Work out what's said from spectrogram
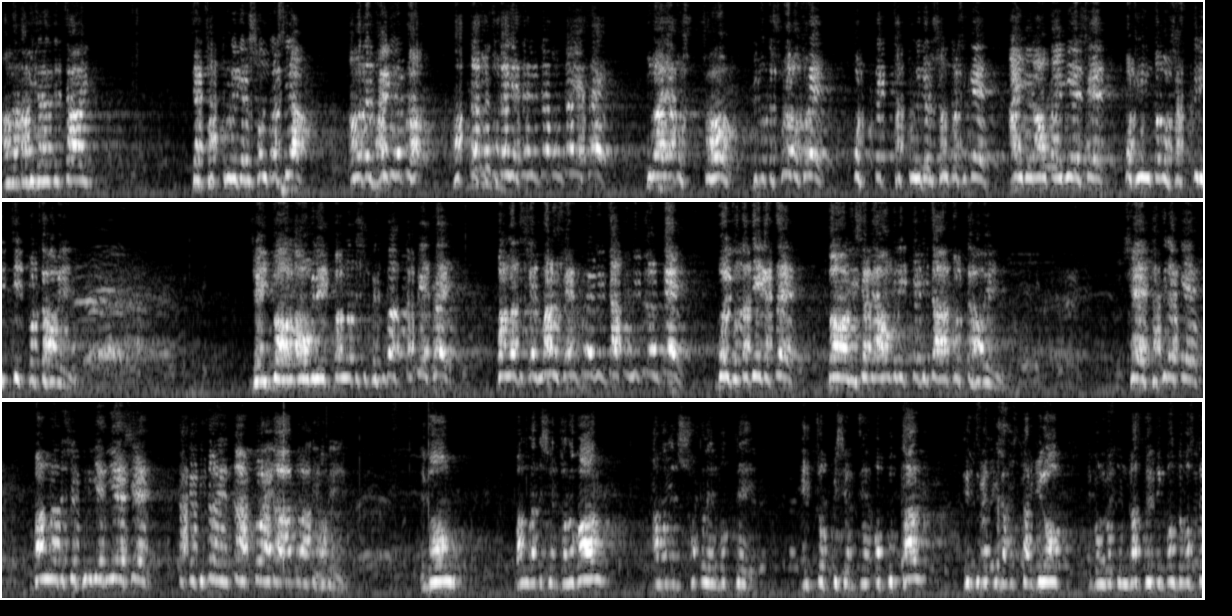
আমরা দাবি জানাতে চাই যে ছাত্রলীগের সন্ত্রাসীরা আমাদের ভাইদের উপর হত্যাযজ্ঞ চালিয়েছে, নির্যাতন চালিয়েছে। জুলাই আগস্ট সহ বিগত ষোলো বছরে প্রত্যেক ছাত্রলীগের সন্ত্রাসীকে আইনের আওতায় নিয়ে এসে কঠিনতম শাস্তি নিশ্চিত করতে হবে। যেই দল আওয়ামী লীগ বাংলাদেশে ফেসিবাদ চাপিয়েছে বাংলাদেশের মানুষের উপরে নির্যাতন নিপীড়নকে বৈধতা দিয়ে গেছে। দল হিসেবে আওয়ামী লীগকে বিচার করতে হবে। শেখ হাসিনাকে বাংলাদেশে ফিরিয়ে নিয়ে এসে তাকে বিচারের কাজ করায় দাঁড় করাতে হবে। এবং বাংলাদেশের জনগণ, আমাদের সকলের মধ্যে এই চব্বিশের যে অভ্যুত্থান কৃষিভিত্তিক ব্যবস্থার বিলোপ এবং নতুন রাজনৈতিক বন্দোবস্তের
